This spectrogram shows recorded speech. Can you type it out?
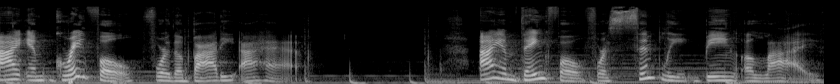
I am grateful for the body I have. I am thankful for simply being alive.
